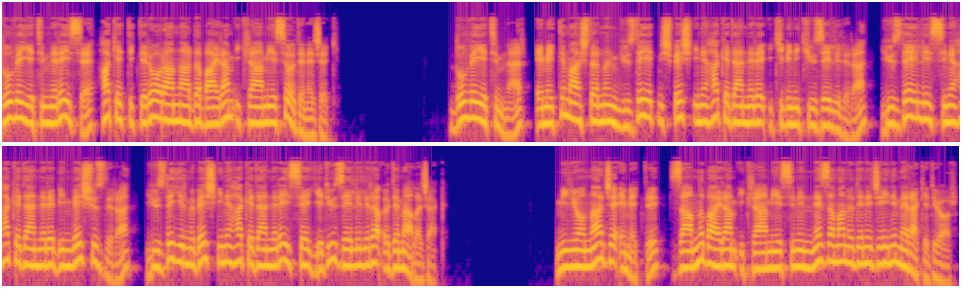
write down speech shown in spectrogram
Dul ve yetimlere ise hak ettikleri oranlarda bayram ikramiyesi ödenecek. Dul ve yetimler, emekli maaşlarının %75'ini hak edenlere 2250 lira, %50'sini hak edenlere 1500 lira, %25'ini hak edenlere ise 750 lira ödeme alacak. Milyonlarca emekli, zamlı bayram ikramiyesinin ne zaman ödeneceğini merak ediyor.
